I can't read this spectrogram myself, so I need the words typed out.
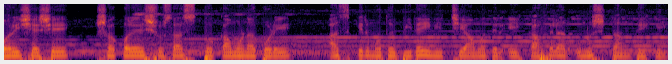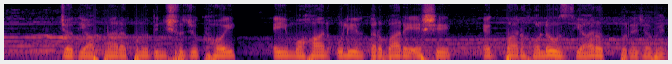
পরিশেষে সকলের সুস্বাস্থ্য কামনা করে আজকের মতো বিদায় নিচ্ছি আমাদের এই কাফেলার অনুষ্ঠান থেকে। যদি আপনারা কোনোদিন সুযোগ হয়, এই মহান উলির দরবারে এসে একবার হলেও জিয়ারত করে যাবেন।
